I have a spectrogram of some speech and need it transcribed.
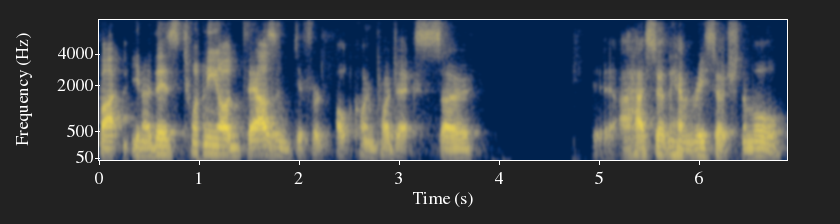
But you know, there's twenty odd thousand different altcoin projects, so I certainly haven't researched them all.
